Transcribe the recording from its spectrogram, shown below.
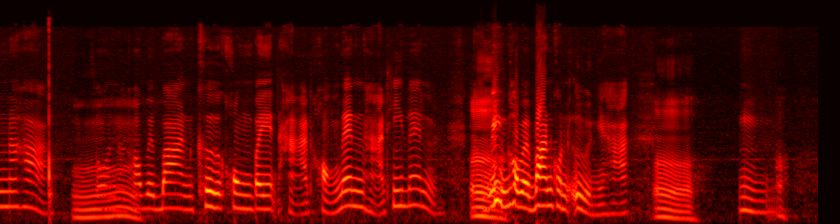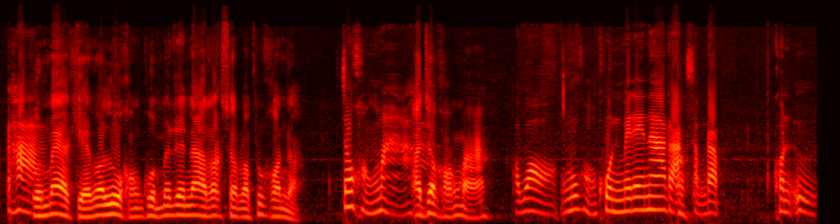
นนะคะอืม โซนเข้าไปบ้านคือคงไปหาของเล่นหาที่เล่น เออวิ่งเข้าไปบ้านคนอื่นไงคะเออ อืมค่ะคุณแม่เขียนว่าลูกของคุณไม่ได้น่ารักสำหรับทุกคนเหรอเจ้าของหมาอาค่ะเจ้าของหมา เขาบอกลูกของคุณไม่ได้น่ารักสำหรับคนอื่น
